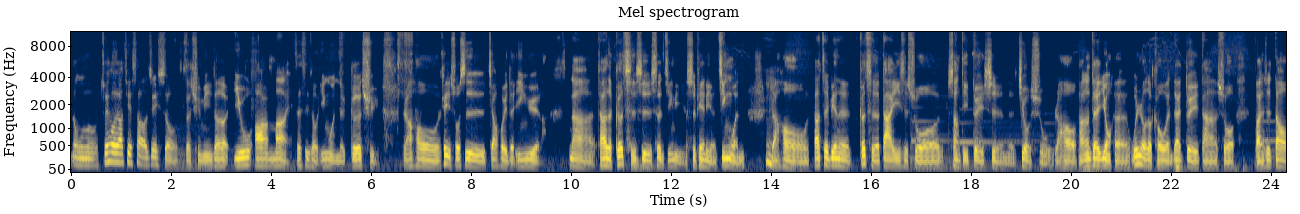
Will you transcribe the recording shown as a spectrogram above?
那我最后要介绍的这首的曲名叫做《You Are Mine》，这是一首英文的歌曲，然后可以说是教会的音乐啦。那它的歌词是圣经里诗篇里的经文，嗯、然后它这边的歌词的大意是说，上帝对世人的救赎，然后好像在用很温柔的口吻在对大家说，凡是到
